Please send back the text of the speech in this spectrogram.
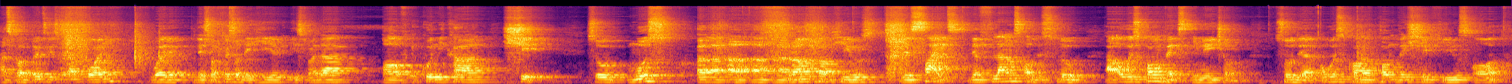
as compared to this other point where the, the surface of the hill is rather of a conical shape. So most uh, uh, uh, uh, round top hills, the sides, the flanks of the slope are always convex in nature. So they are always called convex shaped hills or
